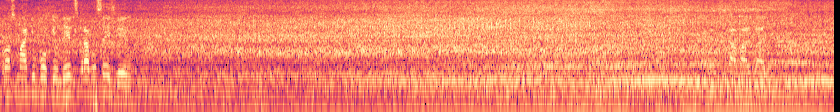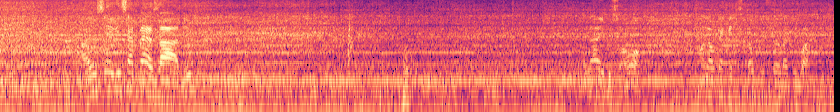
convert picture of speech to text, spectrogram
Aproximar aqui um pouquinho deles para vocês verem. Os trabalhos aí. Aí o serviço é pesado, viu? Olha aí pessoal, ó. Olha o que é que eles estão puxando aqui embaixo.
